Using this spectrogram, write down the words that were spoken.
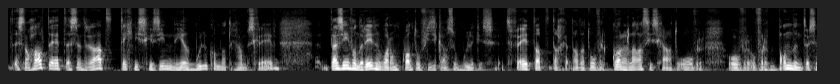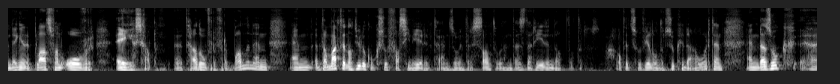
het is nog altijd, is inderdaad technisch gezien heel moeilijk om dat te gaan beschrijven. Dat is een van de redenen waarom kwantumfysica zo moeilijk is. Het feit dat, dat, dat het over correlaties gaat, over, over, over tussen dingen, in plaats van over eigenschappen. Het gaat over verbanden en, en dat maakt het natuurlijk ook zo fascinerend en zo interessant. En dat is de reden dat, dat er altijd zoveel onderzoek gedaan wordt. En, en dat is ook uh,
